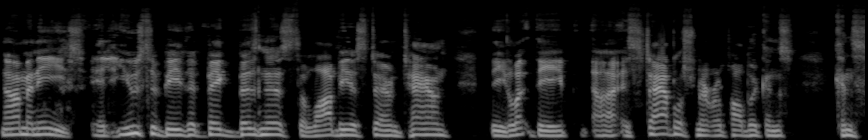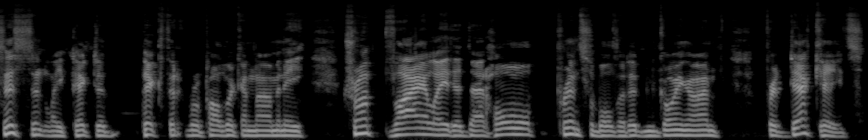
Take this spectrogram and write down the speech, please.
nominees. It used to be the big business, the lobbyists downtown, the the uh, establishment Republicans consistently picked a, picked the Republican nominee. Trump violated that whole principle that had been going on for decades,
